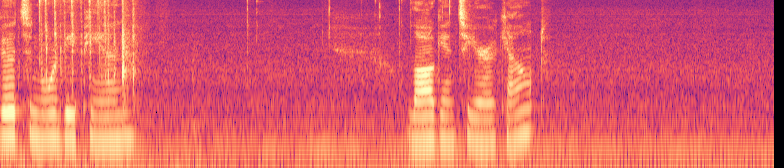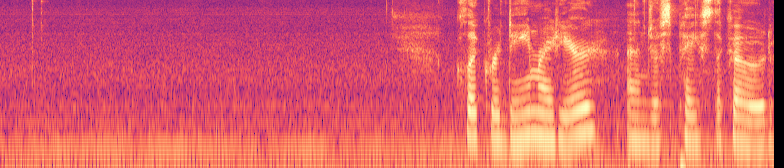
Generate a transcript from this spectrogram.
Go to NordVPN. Log into your account. Click redeem right here and just paste the code.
